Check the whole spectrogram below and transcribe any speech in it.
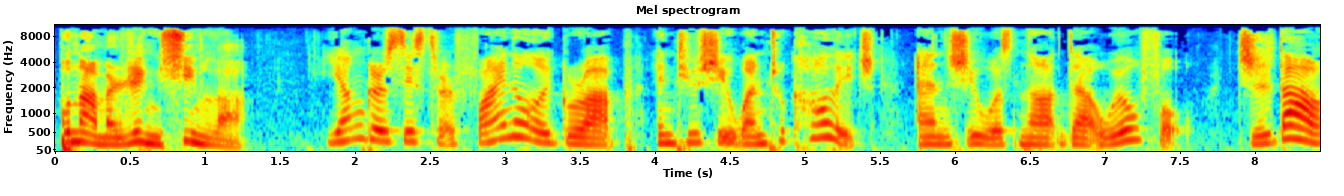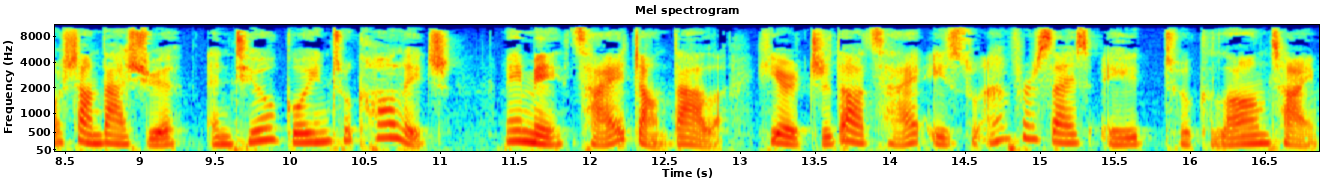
不那么任性了。Younger sister finally grew up until she went to college, and she was not that willful. 直到上大学，until going to college， 妹妹才长大了。Here，直到才 is to emphasize it took a long time，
